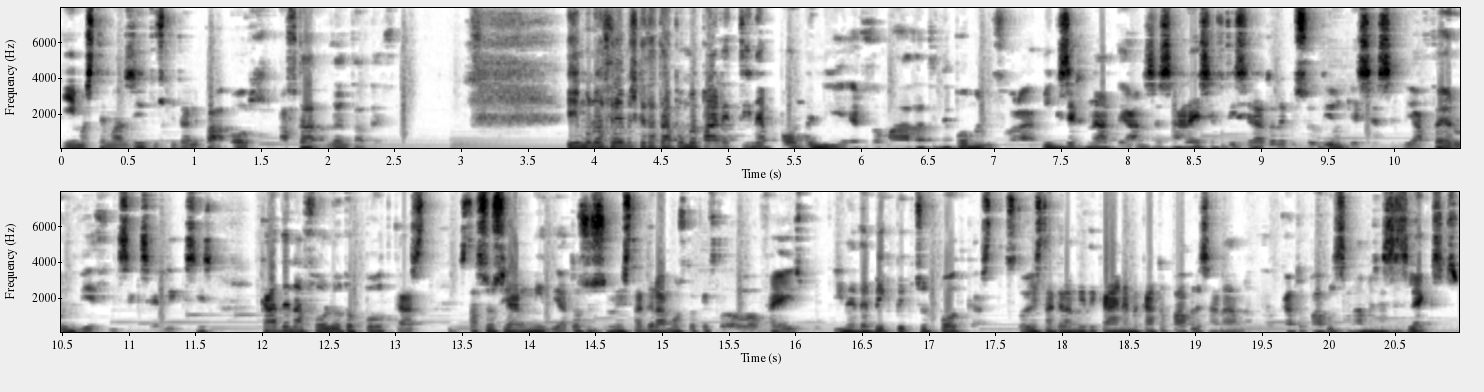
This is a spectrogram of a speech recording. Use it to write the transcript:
ή είμαστε μαζί τους κτλ. Όχι, αυτά δεν τα δέχομαι. Ήμουν ο Θέμης και θα τα πούμε πάλι την επόμενη εβδομάδα, την επόμενη φορά. Μην ξεχνάτε, αν σας αρέσει αυτή η σειρά των επεισοδίων και σας ενδιαφέρουν οι διεθνείς εξελίξεις, κάντε ένα follow το podcast στα social media, τόσο στο Instagram όσο και στο Facebook. Είναι The Big Picture Podcast. Στο Instagram ειδικά είναι με κάτω παύλες ανάμεσα στις λέξεις.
